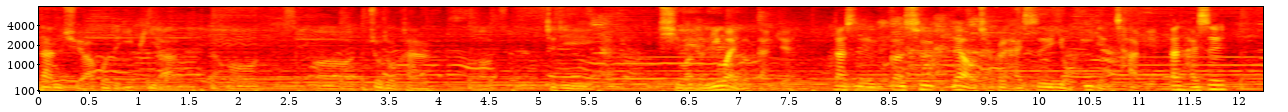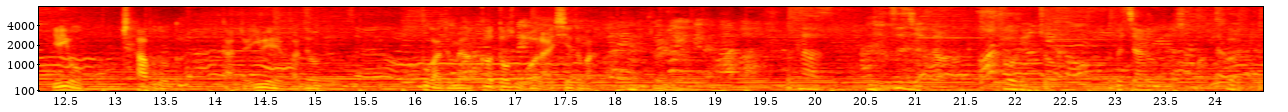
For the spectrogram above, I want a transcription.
单曲啊，或者 EP 啊，然后呃做做看，呃自己喜欢的另外一个感觉，但是跟塑料巧克力还是有一点差别，但是还是也有差不多的感觉，因为反正不管怎么样，歌都是我来写的嘛。对。那你自己的作品中会加入一些什么特别的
